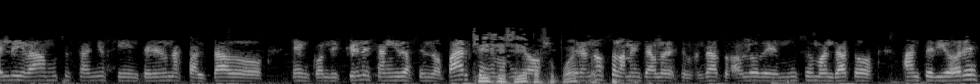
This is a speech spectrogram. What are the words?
Teldo llevaba muchos años sin tener un asfaltado en condiciones, se han ido haciendo parches. Sí, sí, sí, ido- por supuesto. Pero no solamente hablo de este mandato, hablo de muchos mandatos anteriores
